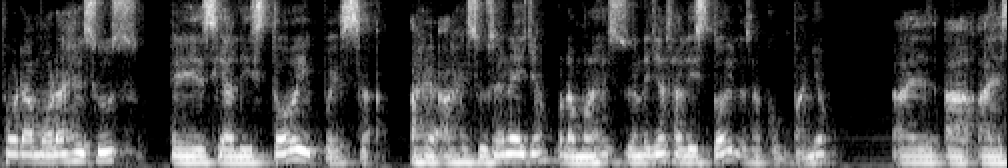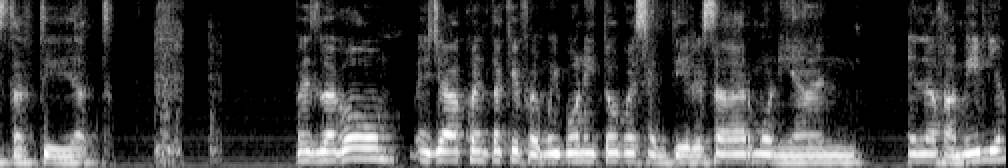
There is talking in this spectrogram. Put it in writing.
por amor a Jesús eh, se alistó y pues a, Jesús en ella, por amor a Jesús en ella se alistó y los acompañó a, esta actividad. Pues luego ella cuenta que fue muy bonito pues sentir esa armonía en, en la familia,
